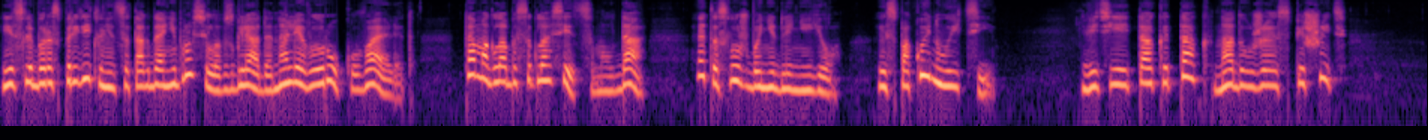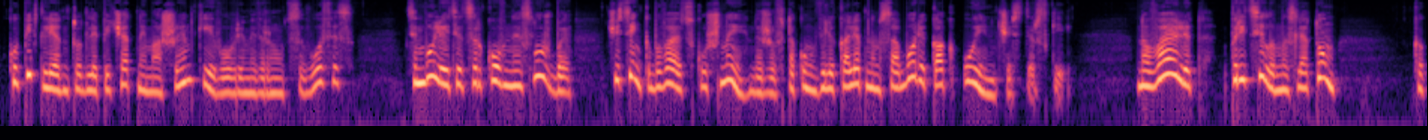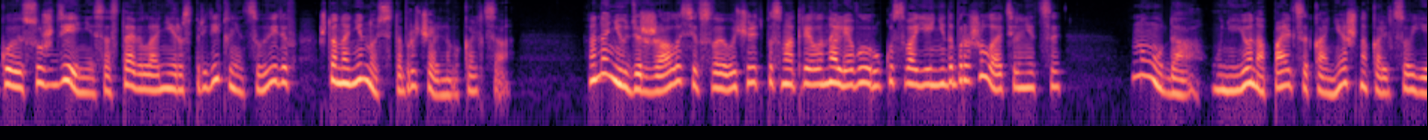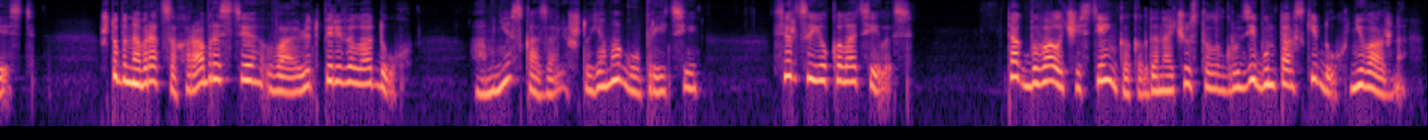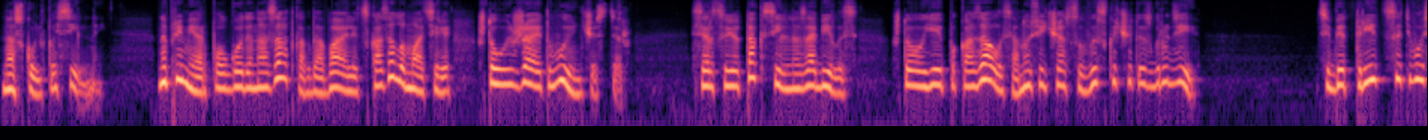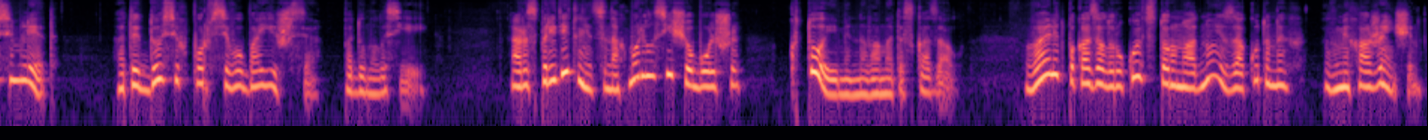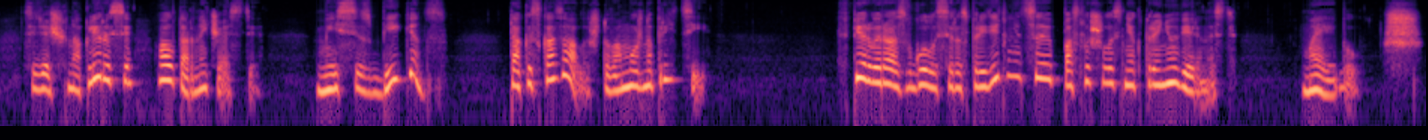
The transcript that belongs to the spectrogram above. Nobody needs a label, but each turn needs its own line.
Если бы распорядительница тогда не бросила взгляда на левую руку Вайлет, та могла бы согласиться, мол, да, эта служба не для нее, и спокойно уйти. Ведь ей так и так надо уже спешить, купить ленту для печатной машинки и вовремя вернуться в офис. Тем более эти церковные службы частенько бывают скучны, даже в таком великолепном соборе, как Уинчестерский. Но Вайлет притила мысль о том, какое суждение составила о ней распорядительница, увидев, что она не носит обручального кольца. Она не удержалась и, в свою очередь, посмотрела на левую руку своей недоброжелательницы. Ну да, у нее на пальце, конечно, кольцо есть. Чтобы набраться храбрости, Вайолет перевела дух. А мне сказали, что я могу прийти. Сердце ее колотилось. Так бывало частенько, когда она чувствовала в груди бунтарский дух, неважно, насколько сильный. Например, полгода назад, когда Вайлет сказала матери, что уезжает в Уинчестер. Сердце ее так сильно забилось, что ей показалось, оно сейчас выскочит из груди. «Тебе тридцать восемь лет, а ты до сих пор всего боишься», — подумалось ей. А распорядительница нахмурилась еще больше. «Кто именно вам это сказал?» Вайлет показала рукой в сторону одной из закутанных в меха женщин, сидящих на клиросе в алтарной части. «Миссис Биггинс так и сказала, что вам можно прийти». В первый раз в голосе распорядительницы послышалась некоторая неуверенность. «Мейбл, шш!»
